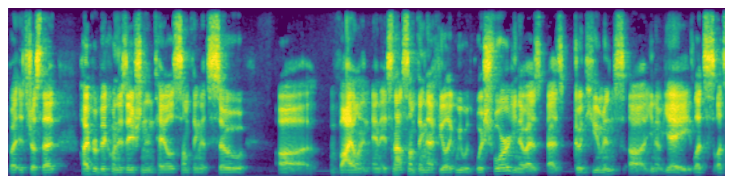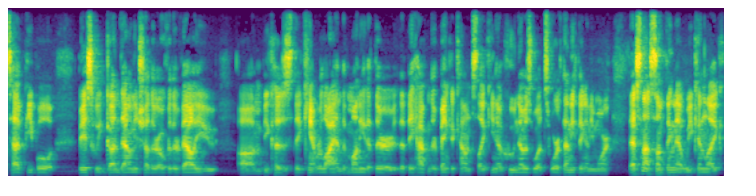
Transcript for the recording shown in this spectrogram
But it's just that hyper Bitcoinization entails something that's so uh, violent, and it's not something that I feel like we would wish for. You know, as as good humans, uh, you know, yay, let's let's have people basically gun down each other over their value um, because they can't rely on the money that they're that they have in their bank accounts. Like you know, who knows what's worth anything anymore? That's not something that we can like,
